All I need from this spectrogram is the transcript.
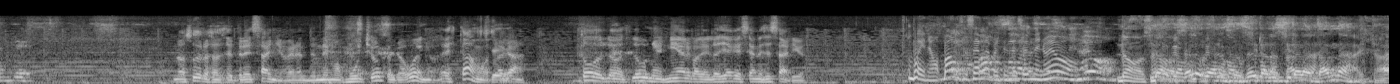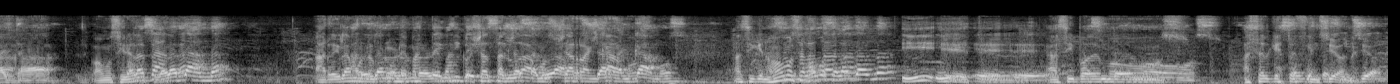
Nosotros hace tres años que no entendemos mucho, pero bueno, estamos Sí. acá. Todos los lunes, miércoles, los días que sea necesario. Bueno, vamos a hacer la presentación de nuevo. No, ¿sabes No, lo que ¿sabes lo que vamos a hacer? Vamos a ir a la tanda. Ahí está. Ahí está. Vamos a ir a la Vamos a ir a la tanda. Arreglamos, los problemas, técnicos, ya saludamos, ya arrancamos. Así que nos vamos, a, la vamos a la tanda y, y, este, eh, así podemos, podemos hacer que esto hacer que esto funcione.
